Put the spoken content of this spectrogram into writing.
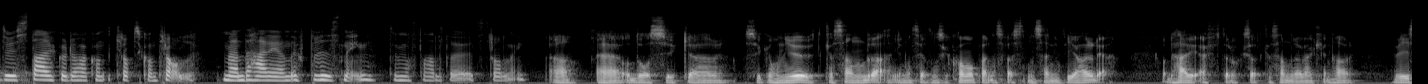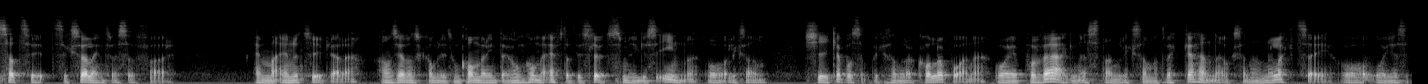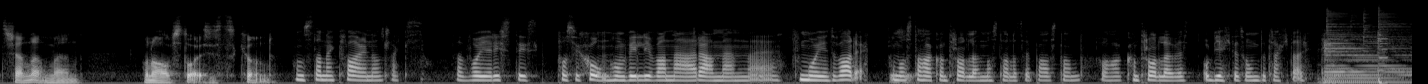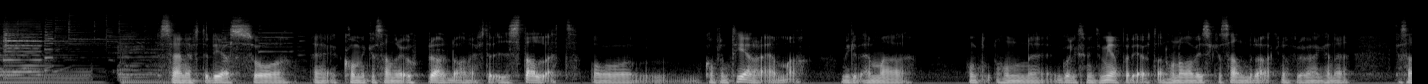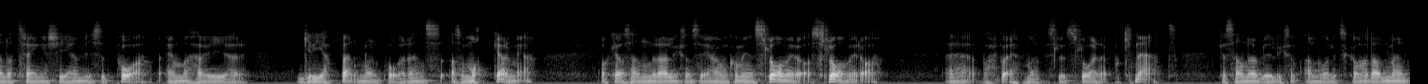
Du är stark och du har kroppskontroll. Men det här är en uppvisning. Du måste ha lite utstrålning. Ja, eh, och då psykar, psykar hon ju ut Cassandra genom att säga att hon ska komma på hennes fest men sen inte göra det. Och det här är efter också att Cassandra verkligen har visat sitt sexuella intresse för Emma ännu tydligare. Hon säger att hon ska komma dit, hon kommer inte. Hon kommer efter att till slut smyger sig in och liksom kikar på Cassandra och kollar på henne och är på väg nästan liksom att väcka henne också när hon har lagt sig och, och ger sig till känna men hon avstår i sista sekund. Hon stannar kvar i någon slags så voyeuristisk position. Hon vill ju vara nära men eh, förmår ju inte vara det. Hon måste ha kontrollen, måste hålla sig på avstånd och ha kontroll över objektet hon betraktar. Sen efter det så eh, kommer Cassandra upprörd dagen efter i stallet och konfronterar Emma. Vilket Emma hon, hon eh, går liksom inte med på det utan hon avvisar Cassandra, knuffar iväg henne. Cassandra tränger sig enviset på. Emma höjer grepen hon håller på och rens, alltså mockar med. Och Cassandra liksom säger, ja, kom igen slå mig då, slå mig då. Eh, varpå Emma till slut slår henne på knät. Cassandra blir liksom allvarligt skadad men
